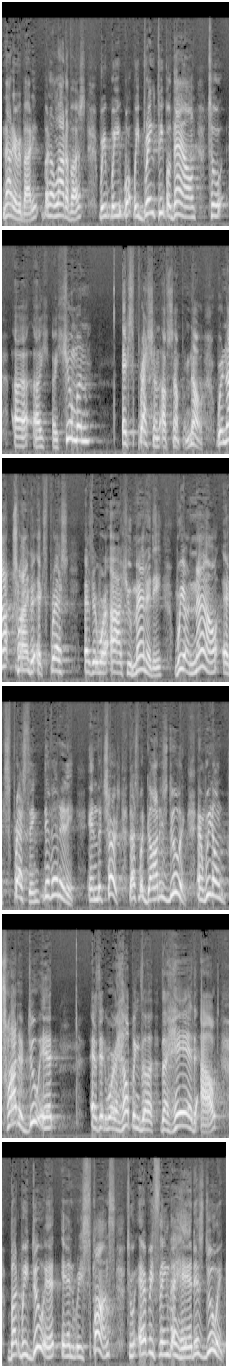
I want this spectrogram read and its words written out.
not everybody, but a lot of us, we, we, we bring people down to a, a, a human expression of something. No, we're not trying to express, as it were, our humanity. We are now expressing divinity in the church. That's what God is doing. And we don't try to do it as it were, helping the, the head out, but we do it in response to everything the head is doing.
